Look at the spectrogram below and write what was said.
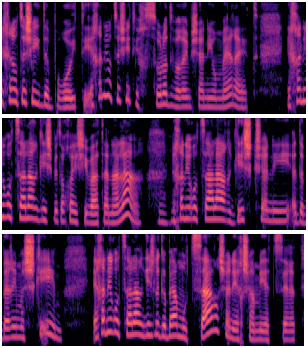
איך אני רוצה שידברו איתי, איך אני רוצה שיתייחסו לדברים שאני אומרת, איך אני רוצה להרגיש בתוך הישיבת הנהלה, mm-hmm. איך אני רוצה להרגיש כשאני אדבר עם משקיעים, איך אני רוצה להרגיש לגבי המוצר שאני עכשיו מייצרת.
